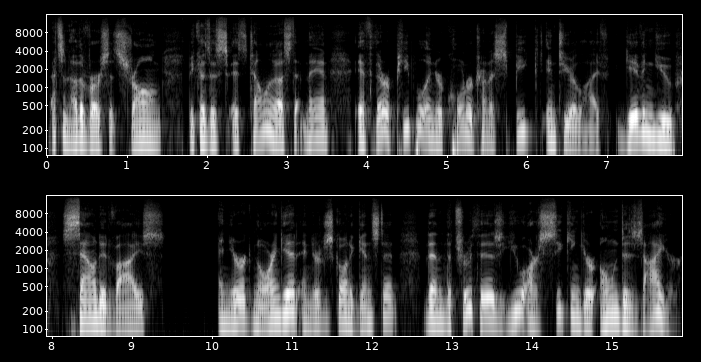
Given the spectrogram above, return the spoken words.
that's another verse that's strong because it's it's telling us that man, if there are people in your corner trying to speak into your life, giving you sound advice, and you're ignoring it and you're just going against it, then the truth is you are seeking your own desire.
